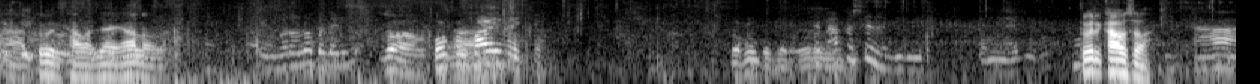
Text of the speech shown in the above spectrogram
હા તો ખાવા જાય હાલો હવે. તુર હા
